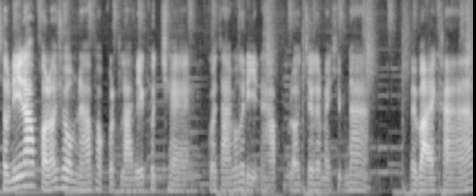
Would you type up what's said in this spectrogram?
สำหรับนี้นะครับขอรับชมนะครับฝากกดไลค์กดแชร์กดติดตามเพื่อกระดิ่งนะครับแล้วเจอกันใหม่คลิปหน้าบ๊ายบายครับ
